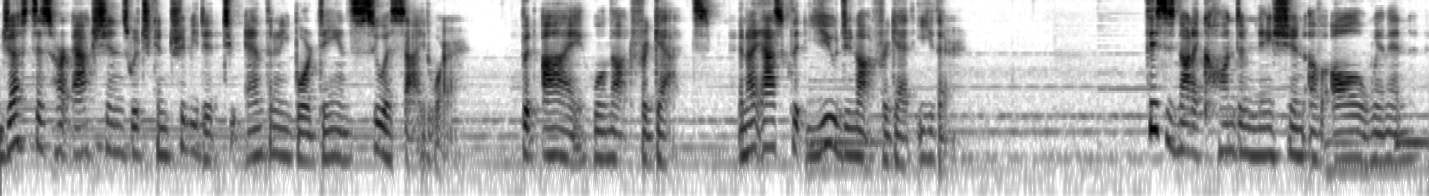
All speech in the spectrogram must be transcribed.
just as her actions which contributed to Anthony Bourdain's suicide were. But I will not forget, and I ask that you do not forget either. This is not a condemnation of all women,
